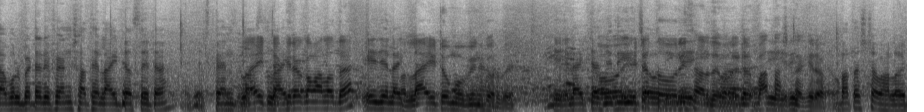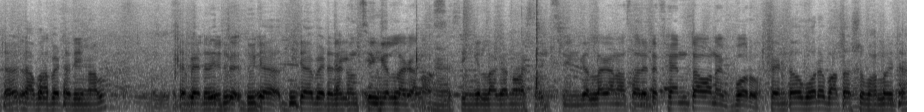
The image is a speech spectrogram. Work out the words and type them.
ডাবল ব্যাটারি ফ্যান সাথে লাইট আছে এটা। ফ্যান প্লাস লাইটটা আলাদা? এই যে লাইট লাইটও মুভিং করবে। এই লাইটটা তো এটা তো ওদিকে ই rechargeable, করা এটার যায়, বাতাসটা জি, কীরকম? বাতাসটা ভালো এটা ডাবল ব্যাটারি মাল। এটা ব্যাটারি দুইটা দুইটা ব্যাটারি এখন single লাগানো আছে। হ্যাঁ সিঙ্গেল লাগানো আছে। সিঙ্গেল লাগানো আছে। আর এটা ফ্যানটাও অনেক বড়। ফ্যানটাও বড় বাতাসও ভালো এটা।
